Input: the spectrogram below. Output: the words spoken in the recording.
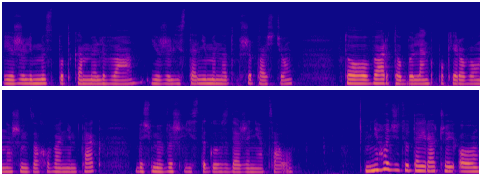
jeżeli my spotkamy lwa, jeżeli staniemy nad przepaścią, to warto, by lęk pokierował naszym zachowaniem tak, byśmy wyszli z tego zdarzenia cało. Mnie chodzi tutaj raczej o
